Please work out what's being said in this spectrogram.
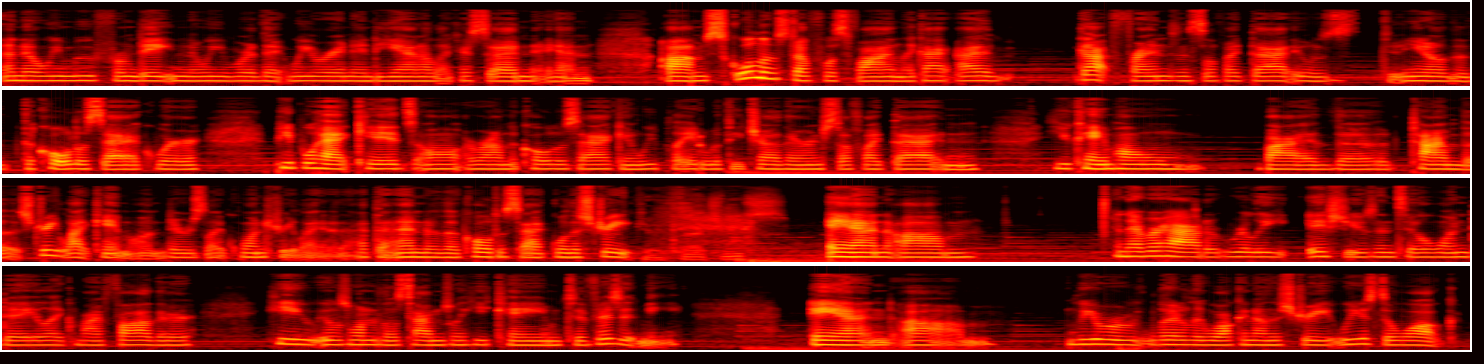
I know we moved from Dayton and we were that we were in Indiana, like I said, and, and um, school and stuff was fine. Like I, I got friends and stuff like that. It was you know the the cul-de-sac where people had kids all around the cul-de-sac and we played with each other and stuff like that. And you came home by the time the street light came on. There was like one street light at the end of the cul-de-sac with a street and um I never had really issues until one day like my father he it was one of those times when he came to visit me and um we were literally walking down the street. We used to walk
